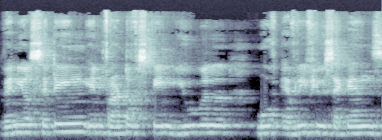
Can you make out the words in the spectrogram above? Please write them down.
When you're sitting in front of a screen, you will move every few seconds.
